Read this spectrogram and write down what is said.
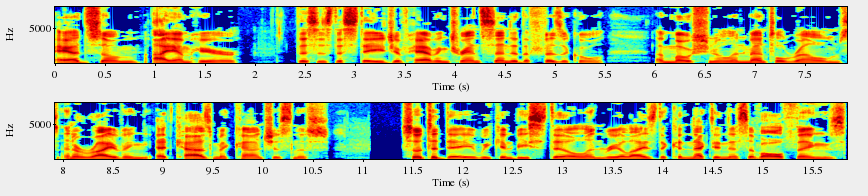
Adsum, I am here. This is the stage of having transcended the physical, emotional, and mental realms and arriving at cosmic consciousness. So today we can be still and realize the connectedness of all things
